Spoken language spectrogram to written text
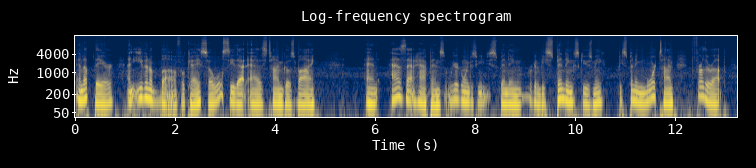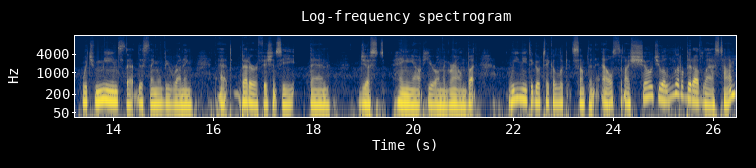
and up there, and even above, okay? So we'll see that as time goes by. And as that happens, we're going to be spending, we're going to be spending, excuse me, be spending more time further up, which means that this thing will be running at better efficiency than just hanging out here on the ground. But we need to go take a look at something else that I showed you a little bit of last time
